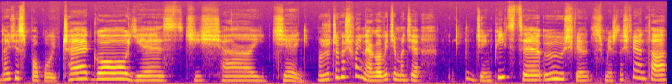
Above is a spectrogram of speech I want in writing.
Dajcie spokój. Czego jest dzisiaj dzień? Może czegoś fajnego. Wiecie, macie Dzień pizzy, yy, świe- śmieszne święta,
